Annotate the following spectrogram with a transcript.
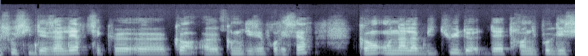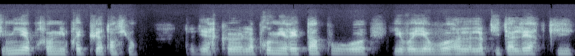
souci des alertes, c'est que, euh, quand, euh, comme disait le professeur, quand on a l'habitude d'être en hypoglycémie, après on n'y prête plus attention. C'est-à-dire que la première étape où euh, il va y avoir la petite alerte qui,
